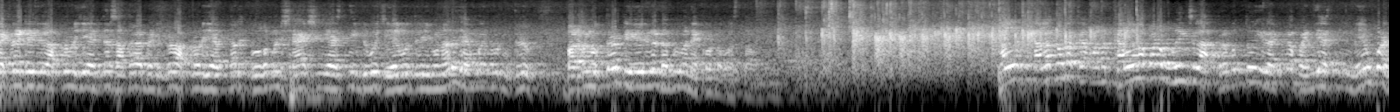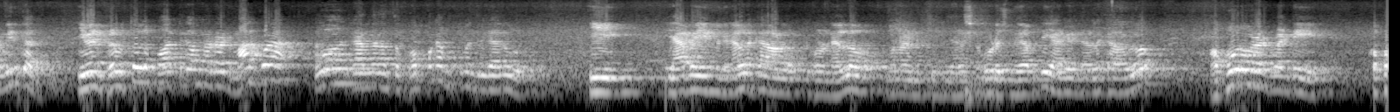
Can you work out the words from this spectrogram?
సెక్రటరీలు అప్లోడ్ చేస్తున్నారు సంతకాలు పెట్టుకుని అప్లోడ్ చేస్తున్నారు గవర్నమెంట్ శాంక్షన్ చేస్తే ఇంటికి వచ్చి ఏమో తెలియకున్నారు జగన్మోహన్ బట్టలు నొక్కుతారు టీవీగా డబ్బులు మన అకౌంట్లోకి వస్తాం కళ్ళ కళ్ళ కూడా మన కళ్ళలో కూడా ఊహించాల ప్రభుత్వం ఈ రకంగా పనిచేస్తుంది. మేము కూడా మీరు కాదు. ఈవెన్ ప్రభుత్వంలో పార్టీగా ఉన్నటువంటి మాకు కూడా ఊహంత గొప్పగా ముఖ్యమంత్రి గారు ఈ యాభై ఎనిమిది నెలల కాలంలో మూడు నెలలో మన నుంచి ఎలక్షన్ కూడా వచ్చింది కాబట్టి యాభై ఎనిమిది నెలల కాలంలో అపూర్వమైనటువంటి గొప్ప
